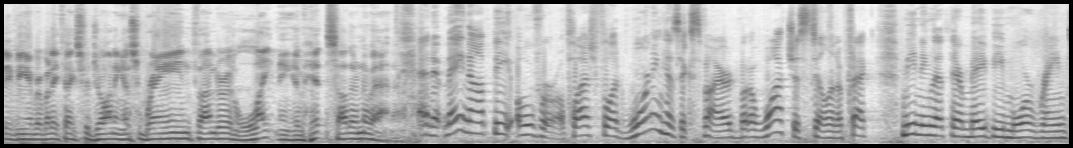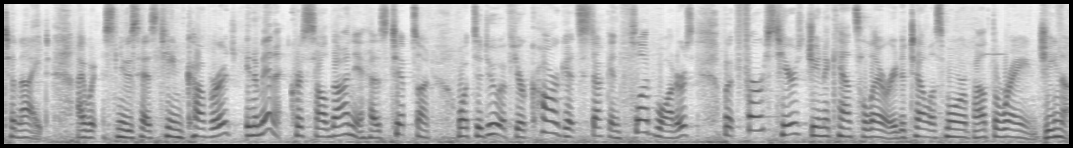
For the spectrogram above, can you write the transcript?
evening, everybody. Thanks for joining us. Rain, thunder, and lightning have hit southern Nevada. And it may not be over. A flash flood warning has expired, but a watch is still in effect, meaning that there may be more rain tonight. Eyewitness News has team coverage. In a minute, Chris Saldana has tips on what to do if your car gets stuck in floodwaters. But first, here's Gina Cancelliere to tell us more about the rain. Gina.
